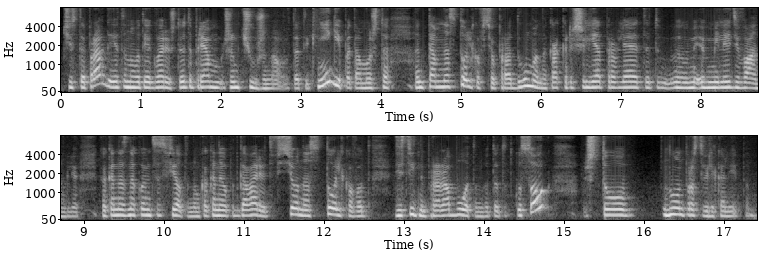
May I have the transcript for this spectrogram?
чистая правда. И это, ну вот я говорю, что это прям жемчужина вот этой книги, потому что там настолько все продумано, как Ришелье отправляет эту э, Миледи в Англию, как она знакомится с Фелтоном, как она его подговаривает. Все настолько вот действительно проработан вот этот кусок, что ну, он просто великолепен.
